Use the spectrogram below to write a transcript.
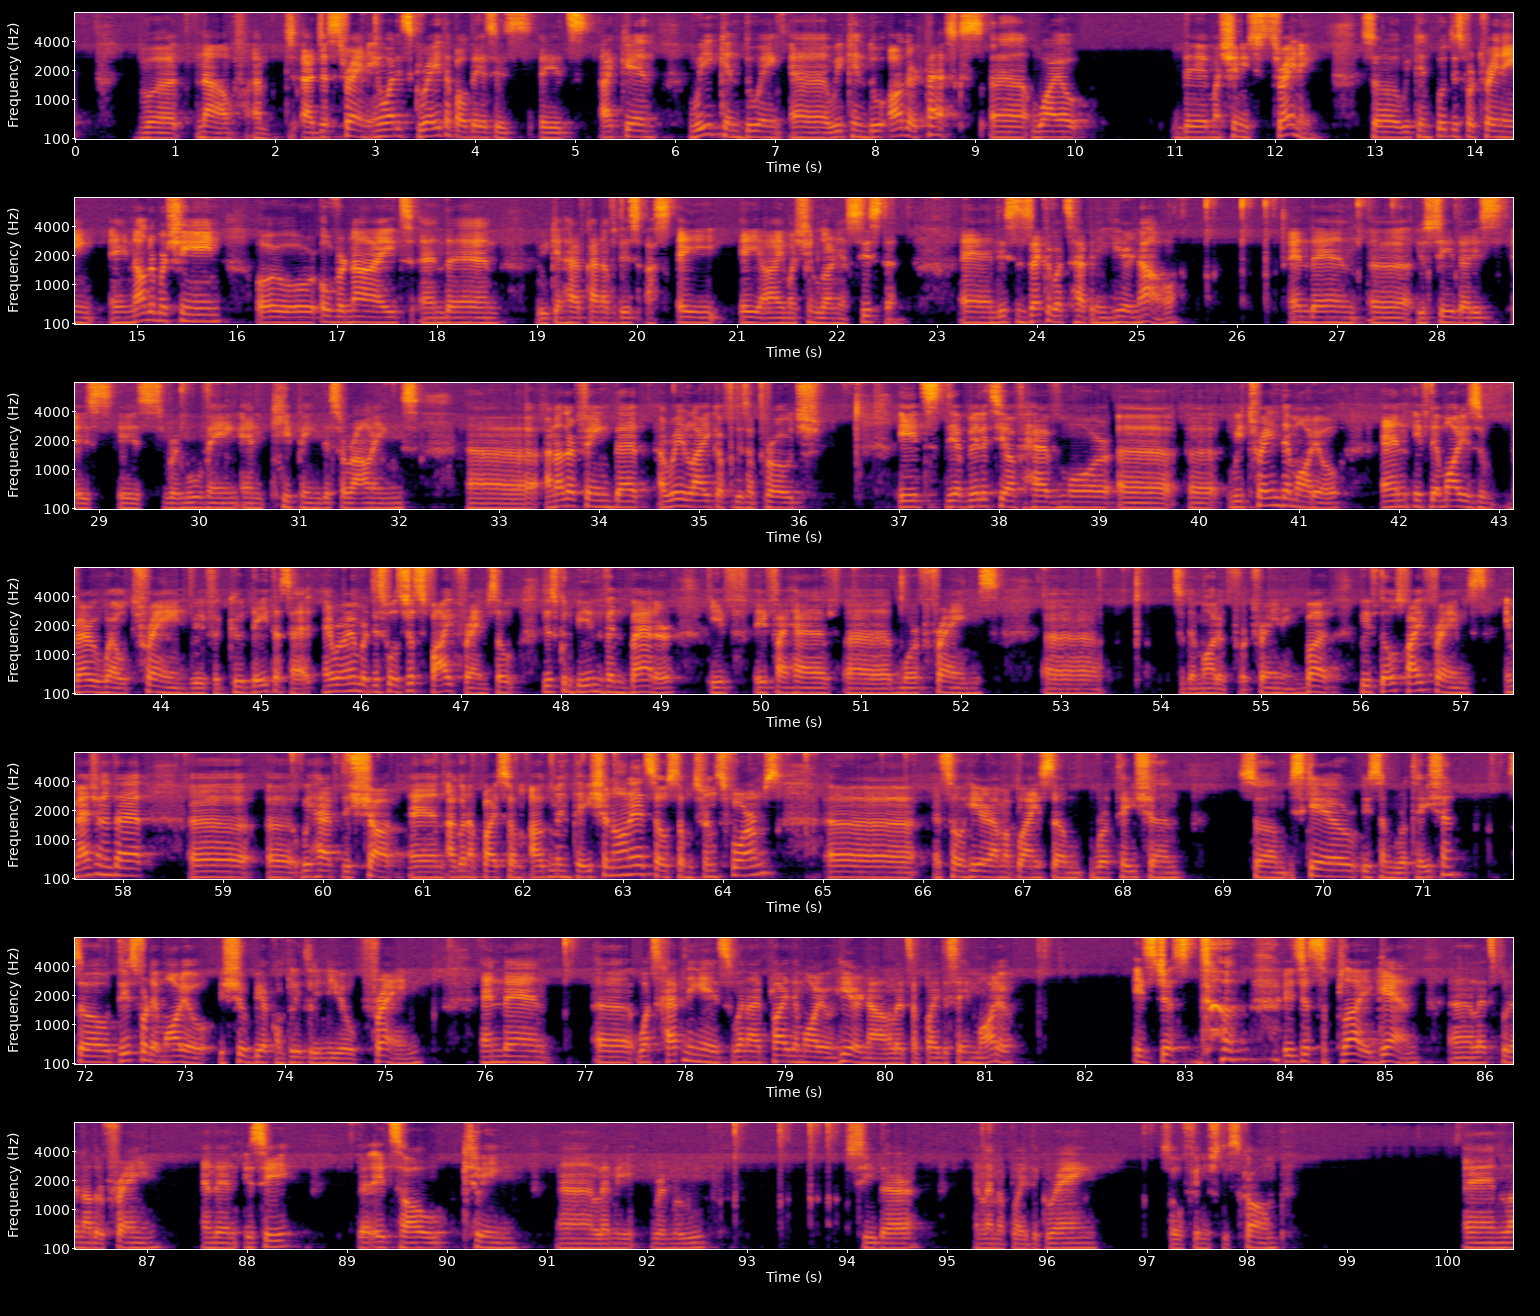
but now I'm I just training. And what is great about this is it's I can we can doing uh, we can do other tasks uh, while the machine is training. So we can put this for training in another machine or overnight, and then we can have kind of this as a AI machine learning assistant. And this is exactly what's happening here now and then uh, you see that is is is removing and keeping the surroundings. Uh, another thing that I really like of this approach, it's the ability of have more. Uh, uh we train the model, and if the model is very well trained with a good data set, and remember this was just five frames, so this could be even better if if I have uh, more frames. Uh, to the model for training. But with those five frames, imagine that uh, uh, we have this shot and I'm gonna apply some augmentation on it, so some transforms. Uh, so here I'm applying some rotation, some scale is some rotation. So this for the model, it should be a completely new frame. And then uh, what's happening is when I apply the model here now, let's apply the same model it's just it's just supply again. Uh, let's put another frame. And then you see that it's all clean. Uh, let me remove see there and let me apply the grain. So finish this comp. And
